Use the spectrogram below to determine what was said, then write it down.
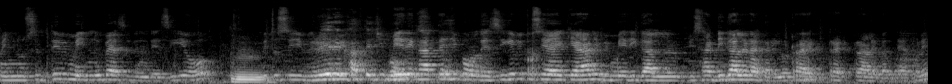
ਮੈਨੂੰ ਸਿੱਧੇ ਵੀ ਮੈਨੂੰ ਹੀ ਪੈਸੇ ਦਿੰਦੇ ਸੀਗੇ ਉਹ ਵੀ ਤੁਸੀਂ ਵੀਰੇ ਮੇਰੇ ਖਾਤੇ 'ਚ ਹੀ ਪਾਉਂਦੇ ਮੇਰੇ ਖਾਤੇ 'ਚ ਹੀ ਪਾਉਂਦੇ ਸੀਗੇ ਵੀ ਤੁਸੀਂ ਐਂ ਕਿਹਾ ਨਹੀਂ ਵੀ ਮੇਰੀ ਗੱਲ ਵੀ ਸਾਡੀ ਗੱਲ ਨਾ ਕਰਿਓ ਟਰੈਕ- ਟਰੈਕਟਰ ਵਾਲੇ ਬੰਦਿਆਂ ਕੋਲੇ।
